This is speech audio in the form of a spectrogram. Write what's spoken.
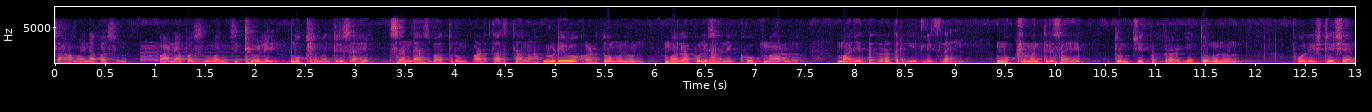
सहा महिन्यापासून पाण्यापासून वंचित ठेवले. मुख्यमंत्री साहेब संडास बाथरूम पाडत असताना व्हिडिओ काढतो म्हणून मला पोलिसांनी खूप मारलं. माझी तक्रार तर घेतलीच नाही. मुख्यमंत्री साहेब तुमची तक्रार घेतो म्हणून पोलीस स्टेशन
